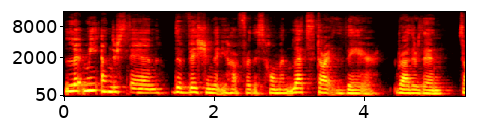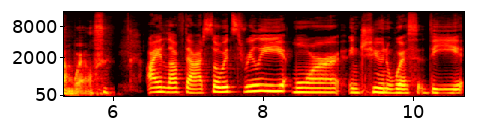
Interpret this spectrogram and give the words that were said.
let me understand the vision that you have for this home and let's start there rather than somewhere else. I love that. So it's really more in tune with the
